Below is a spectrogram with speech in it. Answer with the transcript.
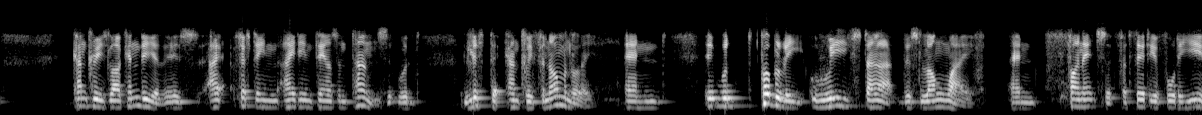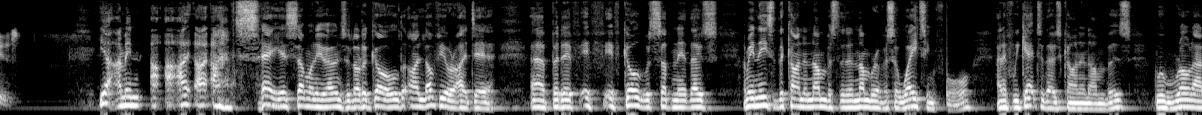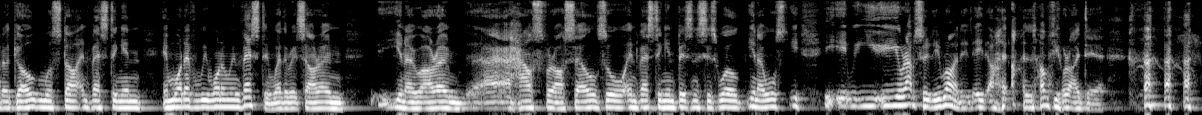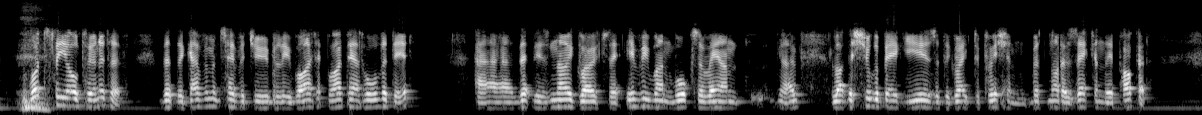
countries like India, there's 15, 18,000 tonnes that would lift that country phenomenally. And it would probably restart this long wave and finance it for 30 or 40 years. Yeah, I mean, I, I, I, have to say, as someone who owns a lot of gold, I love your idea. Uh, but if, if, if gold was suddenly at those, I mean, these are the kind of numbers that a number of us are waiting for. And if we get to those kind of numbers, we'll roll out of gold and we'll start investing in, in whatever we want to invest in, whether it's our own, you know, our own uh, house for ourselves or investing in businesses. Well, you know, also, you, are absolutely right. It, it, I, I love your idea. What's the alternative? That the governments have a jubilee, wipe, out all the debt, uh, that there's no growth, that everyone walks around, you know, like the sugar bag years of the Great Depression, with not a zack in their pocket.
